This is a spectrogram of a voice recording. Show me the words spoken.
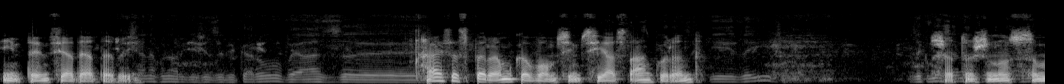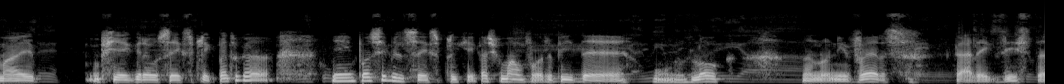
intenția de a dărui. Hai să sperăm că vom simți asta în curând și atunci nu o să mai fie greu să explic, pentru că e imposibil să explic. E ca și cum am vorbit de un loc în univers care există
